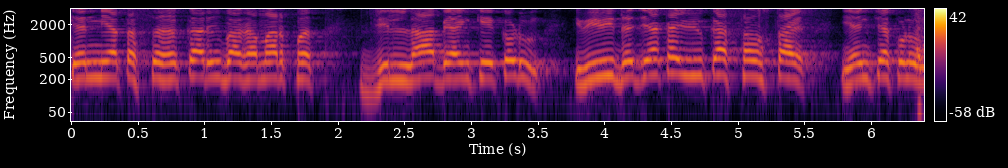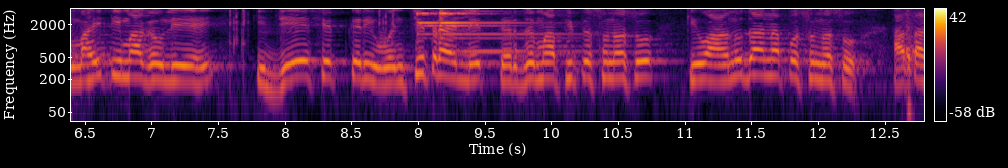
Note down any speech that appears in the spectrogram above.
त्यांनी आता सहकार विभागामार्फत जिल्हा बँकेकडून विविध ज्या काही विकास संस्था आहेत यांच्याकडून माहिती मागवली आहे की जे शेतकरी वंचित राहिलेत कर्जमाफीपासून असो किंवा अनुदानापासून असो आता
